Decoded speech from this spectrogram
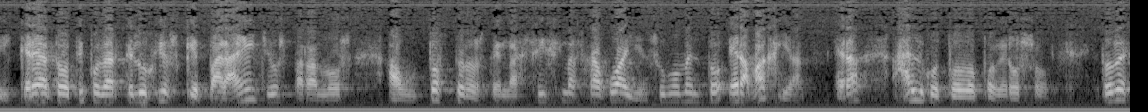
y crea todo tipo de artilugios que para ellos, para los autóctonos de las islas Hawái en su momento, era magia, era algo todopoderoso. Entonces,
